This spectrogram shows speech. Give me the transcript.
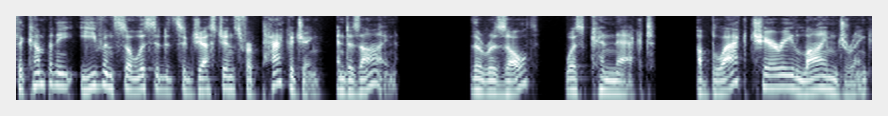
The company even solicited suggestions for packaging and design. The result was Connect, a black cherry lime drink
